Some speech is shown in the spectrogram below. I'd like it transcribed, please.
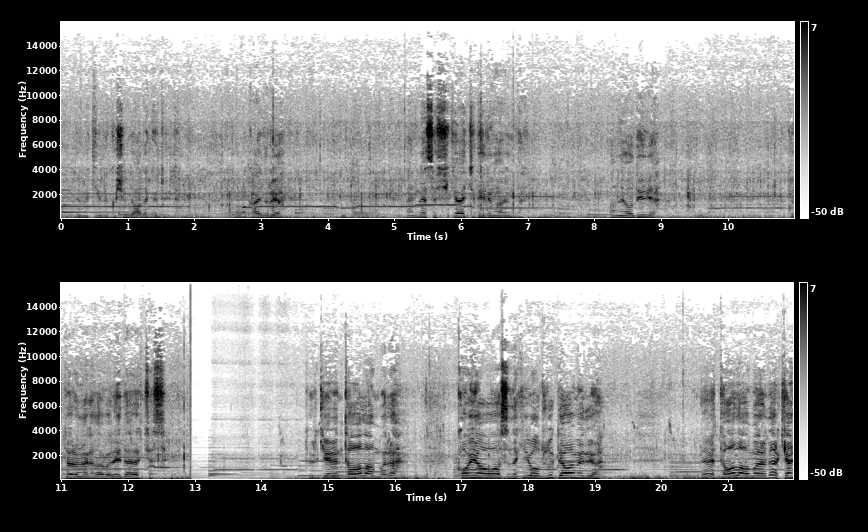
Demek ki kışın daha da kötüydü. Ama kaydırıyor. Ben neyse şikayetçi değilim halimden. Ana yol değil ya. Kutören'e kadar böyle idare edeceğiz. Türkiye'nin Tağal Ambarı Konya Ovası'ndaki yolculuk devam ediyor. Evet Tağal Ambarı derken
